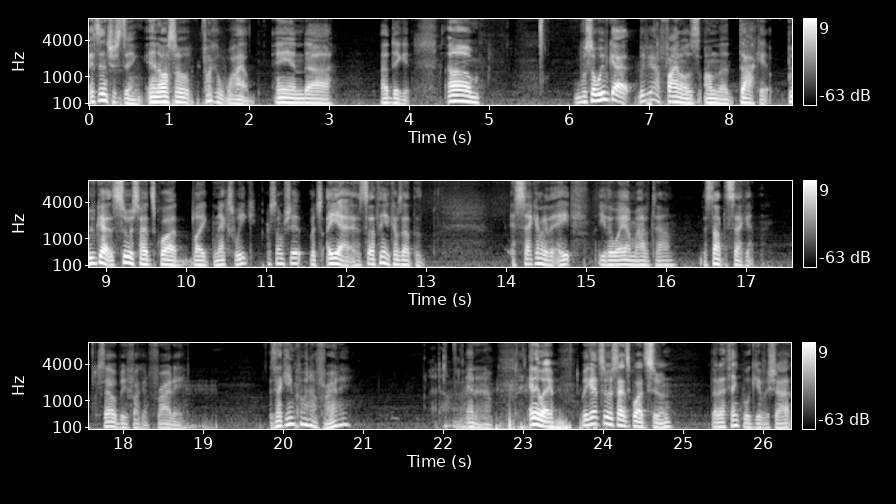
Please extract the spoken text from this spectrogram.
it's interesting and also fucking wild, and uh I dig it. Um, so we've got we've got finals on the docket. We've got Suicide Squad like next week or some shit. Which uh, yeah, I think it comes out the second or the eighth. Either way, I'm out of town. It's not the second, because that would be fucking Friday. Is that game coming out Friday? I don't know. I don't know. Anyway, we got Suicide Squad soon, that I think we'll give a shot,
